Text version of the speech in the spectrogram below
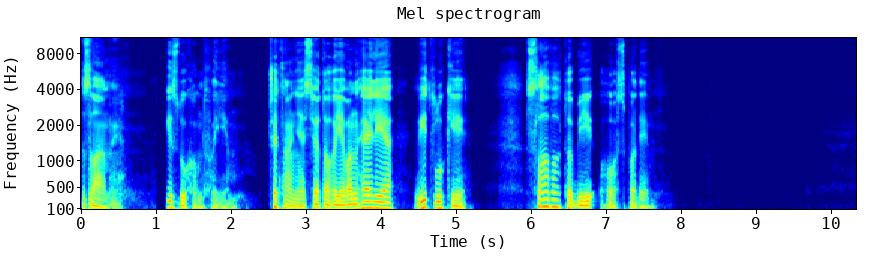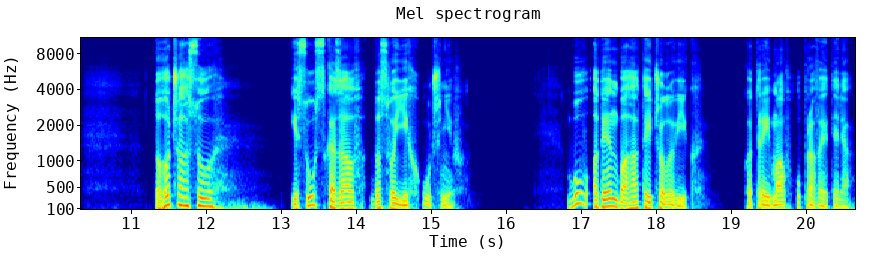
з вами і з Духом Твоїм. Читання святого Євангелія від Луки. Слава тобі, Господи. Того часу Ісус сказав до своїх учнів Був один багатий чоловік, котрий мав управителя,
